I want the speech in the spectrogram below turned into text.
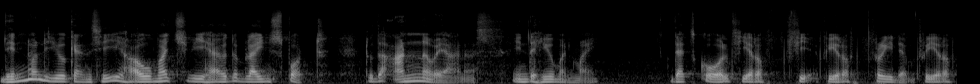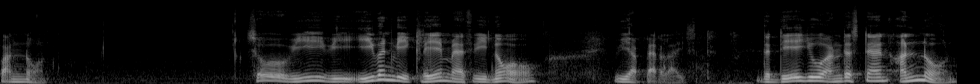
Then only you can see how much we have the blind spot to the unawareness in the human mind. That's called fear of fear, fear of freedom, fear of unknown. So we, we even we claim as we know, we are paralyzed. The day you understand unknown,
